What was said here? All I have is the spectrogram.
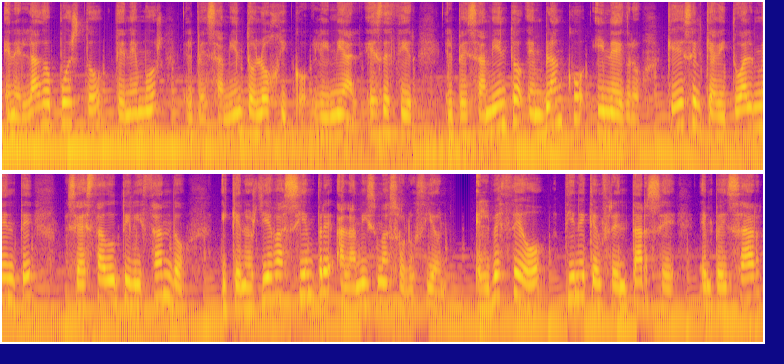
En el lado opuesto tenemos el pensamiento lógico, lineal, es decir, el pensamiento en blanco y negro, que es el que habitualmente se ha estado utilizando y que nos lleva siempre a la misma solución. El BCO tiene que enfrentarse en pensar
